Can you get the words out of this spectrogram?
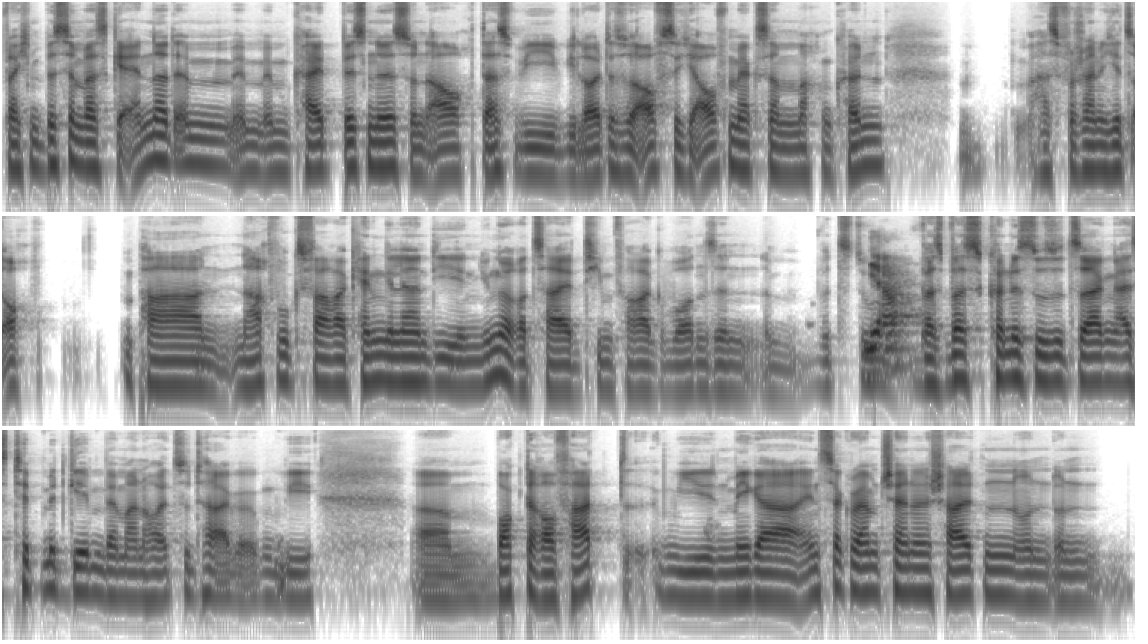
vielleicht ein bisschen was geändert im, im, im Kite-Business und auch das, wie, wie Leute so auf sich aufmerksam machen können. Hast wahrscheinlich jetzt auch ein paar Nachwuchsfahrer kennengelernt, die in jüngerer Zeit Teamfahrer geworden sind. Würdest du, ja. was, was könntest du sozusagen als Tipp mitgeben, wenn man heutzutage irgendwie ähm, Bock darauf hat, irgendwie einen mega Instagram-Channel schalten und, und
